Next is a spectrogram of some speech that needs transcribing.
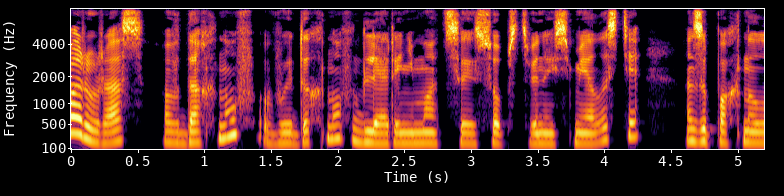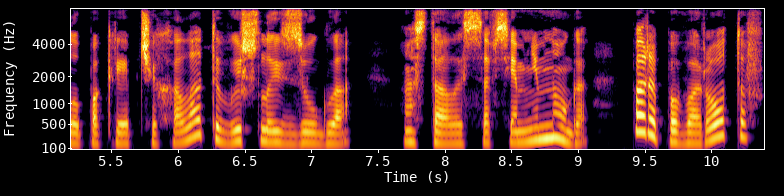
Пару раз, вдохнув, выдохнув для реанимации собственной смелости, запахнула покрепче халат и вышла из-за угла. Осталось совсем немного. Пара поворотов,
